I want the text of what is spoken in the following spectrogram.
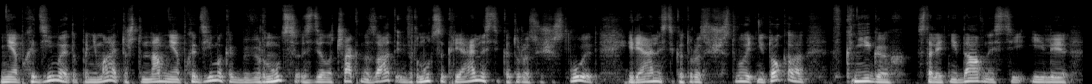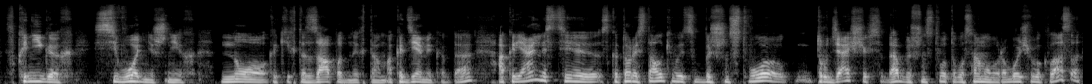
необходимо это понимать, то, что нам необходимо как бы вернуться, сделать шаг назад и вернуться к реальности, которая существует, и реально реальности, которая существует не только в книгах столетней давности или в книгах сегодняшних, но каких-то западных там академиков, да, а к реальности, с которой сталкивается большинство трудящихся, да, большинство того самого рабочего класса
